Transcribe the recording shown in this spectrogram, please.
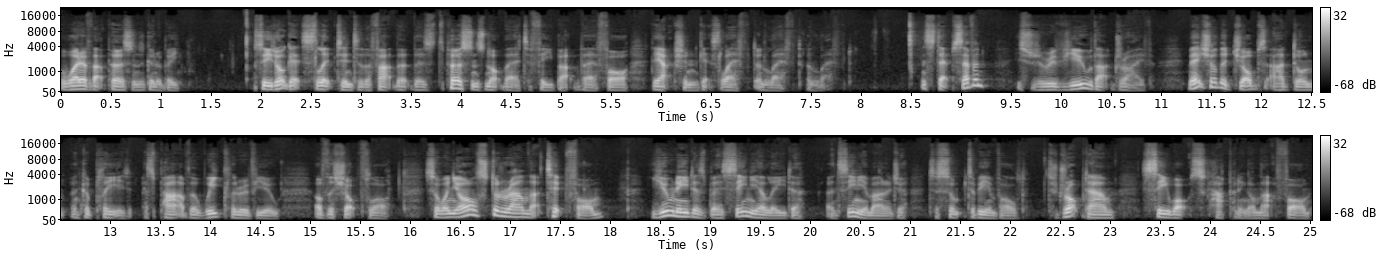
or wherever that person is going to be. So you don't get slipped into the fact that there's the person's not there to feedback, therefore the action gets left and left and left. And step seven is to review that drive. Make sure the jobs are done and completed as part of the weekly review of the shop floor. So when you're all stood around that tip form, you need as a senior leader and senior manager to, to be involved, to drop down, see what's happening on that form.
